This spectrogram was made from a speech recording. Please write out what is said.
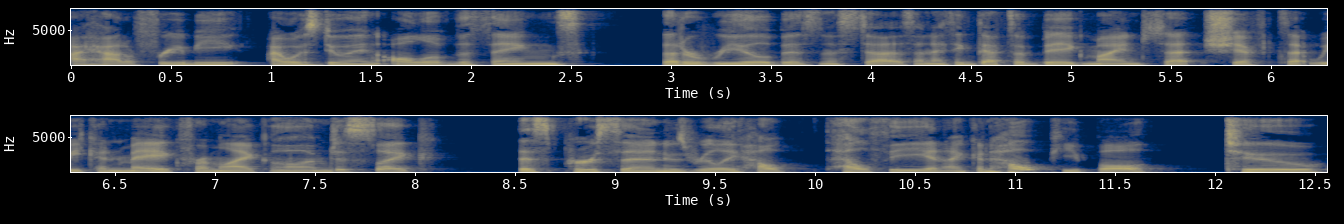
I had a freebie. I was doing all of the things that a real business does. And I think that's a big mindset shift that we can make from like, oh, I'm just like this person who's really help, healthy and I can help people to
